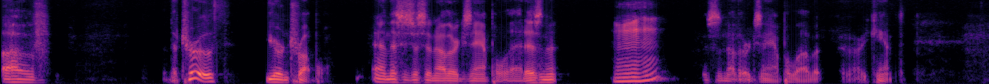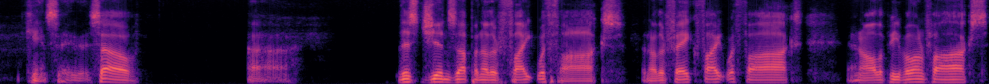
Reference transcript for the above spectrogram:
of the truth, you're in trouble. And this is just another example of that, isn't it? Mm-hmm. This is another example of it. You can't, you can't say that. So, uh, this gins up another fight with Fox, another fake fight with Fox, and all the people on Fox.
